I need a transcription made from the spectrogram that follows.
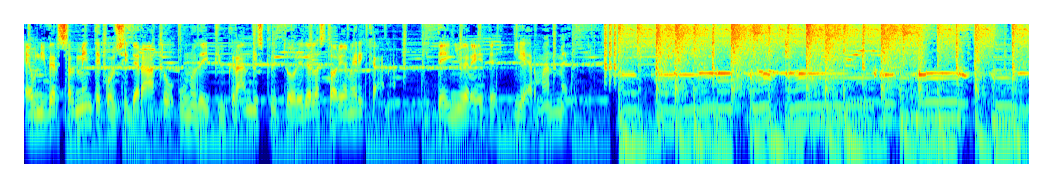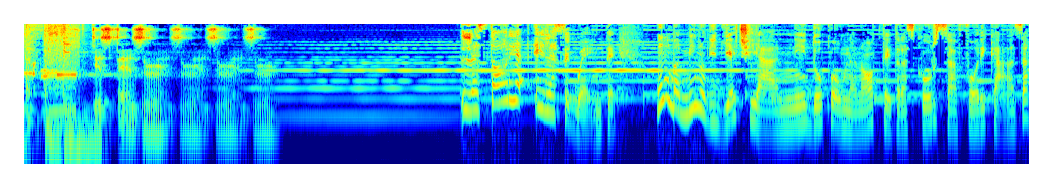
è universalmente considerato uno dei più grandi scrittori della storia americana, degno erede di Herman Melville. Dispenser. La storia è la seguente. Un bambino di 10 anni, dopo una notte trascorsa fuori casa,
